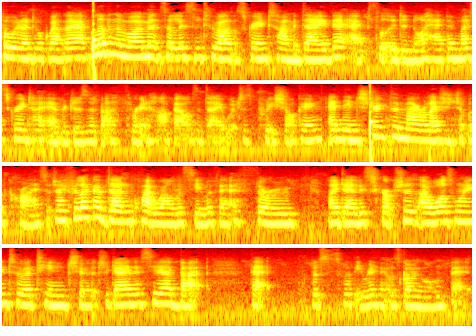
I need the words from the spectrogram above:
But we don't talk about that. Live in the moment, so less than two hours of screen time a day. That absolutely did not happen. My screen time averages about three and a half hours a day, which is pretty shocking. And then strengthen my relationship with Christ, which I feel like I've done quite well this year with that through my daily scriptures. I was wanting to attend church again this year, but that was with everything that was going on that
